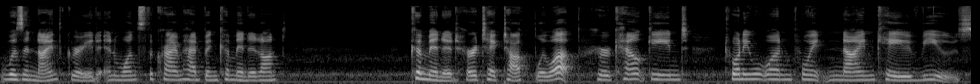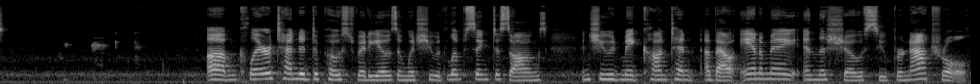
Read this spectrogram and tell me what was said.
was in ninth grade, and once the crime had been committed on committed, her TikTok blew up. Her account gained 21.9k views. Um, Claire tended to post videos in which she would lip sync to songs, and she would make content about anime and the show Supernatural.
